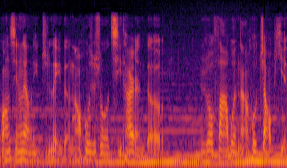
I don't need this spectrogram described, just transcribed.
光鲜亮丽之类的，然后或者说其他人的，比如说发文啊或照片，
